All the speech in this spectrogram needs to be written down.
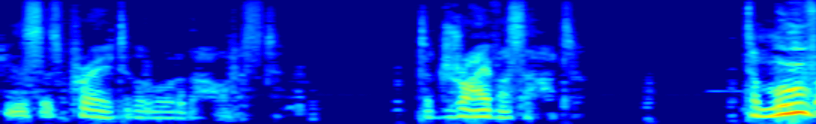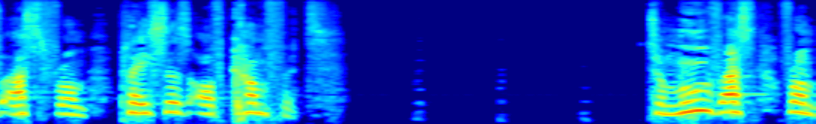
Jesus says, Pray to the Lord of the harvest to drive us out to move us from places of comfort to move us from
